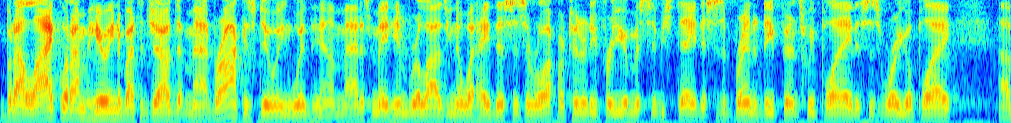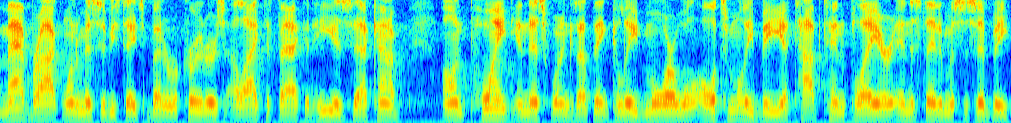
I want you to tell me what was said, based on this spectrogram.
But I like what I'm hearing about the job that Matt Brock is doing with him. Matt has made him realize, you know what, hey, this is a real opportunity for you at Mississippi State. This is a brand of defense we play. This is where you'll play. Uh, Matt Brock, one of Mississippi State's better recruiters. I like the fact that he is uh, kind of on point in this one because I think Khalid Moore will ultimately be a top 10 player in the state of Mississippi,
